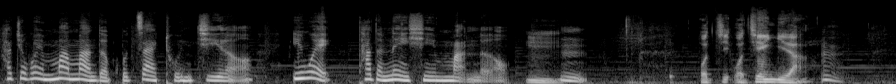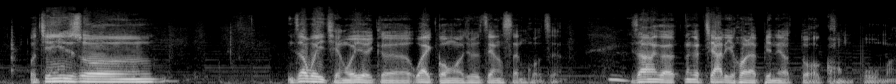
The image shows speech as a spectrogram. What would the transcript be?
他就会慢慢的不再囤积了哦，因为他的内心满了哦。嗯嗯，我建我建议啊，嗯，我建议是说，你知道我以前我有一个外公哦，就是这样生活着。嗯，你知道那个那个家里后来变得有多恐怖吗？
